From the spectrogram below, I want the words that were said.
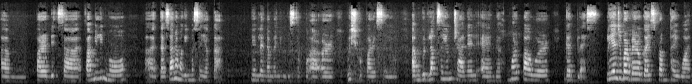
um, para din sa family mo. At uh, sana maging masaya ka. Yan lang naman yung gusto ko uh, or wish ko para sa'yo. Um, good luck sa yung channel and uh, more power. God bless. Lian Barbero guys from Taiwan.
